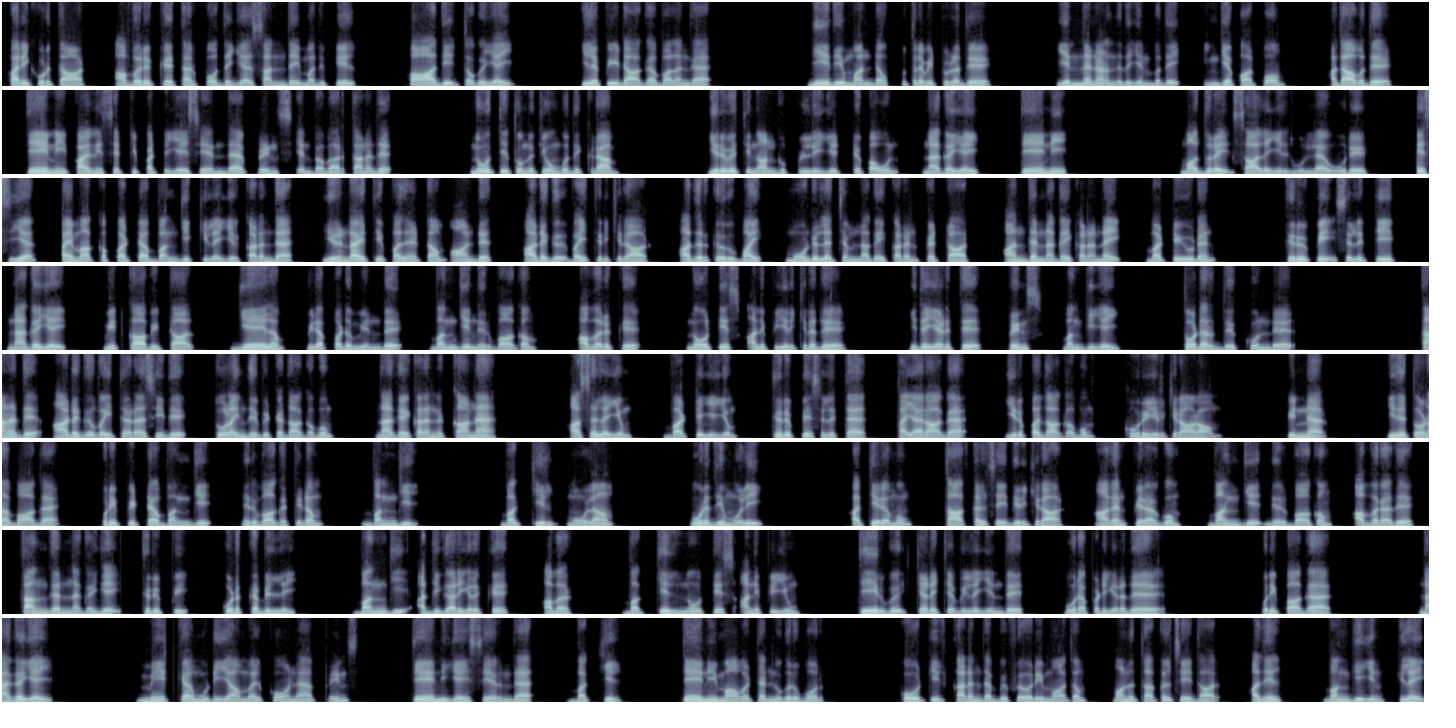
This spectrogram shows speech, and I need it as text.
பறிகொடுத்தார். அவருக்கு தற்போதைய சந்தை மதிப்பில் பாதி தொகையை இழப்பீடாக வழங்க நீதிமன்றம் உத்தரவிட்டுள்ளது. என்ன நடந்தது என்பதை இங்கே பார்ப்போம். அதாவது தேனி பழனிசெட்டிப்பட்டியை சேர்ந்த பிரின்ஸ் என்பவர் தனது நூற்றி தொண்ணூற்றி ஒன்பது கிராம் இருபத்தி நான்கு புள்ளி எட்டு பவுன் நகையை தேனி மதுரை சாலையில் உள்ள ஒரு தேசிய மயமாக்கப்பட்ட வங்கி கிளையில் கடந்த இரண்டாயிரத்தி பதினெட்டாம் ஆண்டு அடகு வைத்திருக்கிறார். அதற்கு ரூபாய் மூன்று லட்சம் நகை கடன் பெற்றார். அந்த நகை கடனை வட்டியுடன் திருப்பி செலுத்தி நகையை மீட்காவிட்டால் ஏலம் விடப்படும் என்று வங்கி நிர்வாகம் அவருக்கு நோட்டீஸ் அனுப்பியிருக்கிறது. இதையடுத்து பிரின்ஸ் வங்கியை தொடர்ந்து கொண்டு தனது அடகு வைத்த ரசீது தொலைந்து விட்டதாகவும் நகை கடனுக்கான அசலையும் வட்டியையும் திருப்பி செலுத்த தயாராக இருப்பதாகவும் கூறியிருக்கிறாராம். பின்னர் இது தொடர்பாக குறிப்பிட்ட வங்கி நிர்வாகத்திடம் வங்கி வக்கீல் மூலம் உறுதிமொழி பத்திரமும் தாக்கல் செய்திருக்கிறார். அதன் பிறகும் வங்கி நிர்வாகம் அவரது தங்க நகையை திருப்பி கொடுக்கவில்லை. வங்கி அதிகாரிகளுக்கு அவர் வக்கீல் நோட்டீஸ் அனுப்பியும் தீர்வு கிடைக்கவில்லை என்று கூறப்படுகிறது. குறிப்பாக நகையை மீட்க முடியாமல் போன பிரின்ஸ் தேனியை சேர்ந்த வக்கீல் தேனி மாவட்ட நுகர்வோர் கோர்ட்டில் கடந்த பிப்ரவரி மாதம் மனு தாக்கல் செய்தார். அதில் வங்கியின் கிளை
